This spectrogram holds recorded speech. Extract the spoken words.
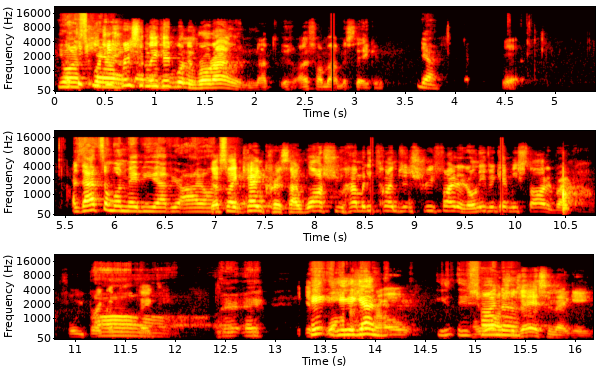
you I want to think he just recently did one in Rhode Island, if I'm not mistaken. Is that someone maybe you have your eye on? That's too? like Ken, Chris. I watched you how many times in Street Fighter? Don't even get me started right now before we break up the tag team. Oh, hey, hey, He, He- he again- he- he's I trying washed his to. ass in that game.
